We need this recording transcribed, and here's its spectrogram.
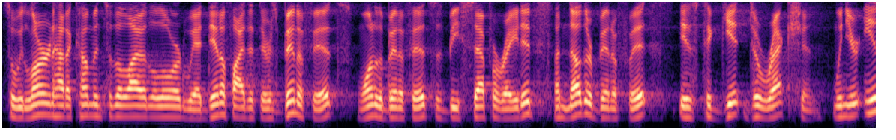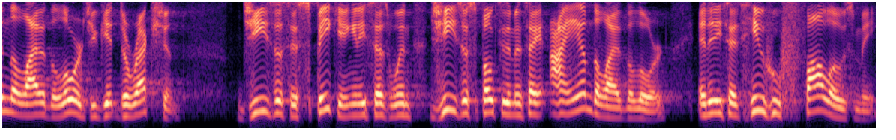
So we learn how to come into the light of the Lord. We identify that there's benefits. One of the benefits is be separated. Another benefit is to get direction. When you're in the light of the Lord, you get direction. Jesus is speaking, and he says, when Jesus spoke to them and saying, I am the light of the Lord. And then he says, He who follows me,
